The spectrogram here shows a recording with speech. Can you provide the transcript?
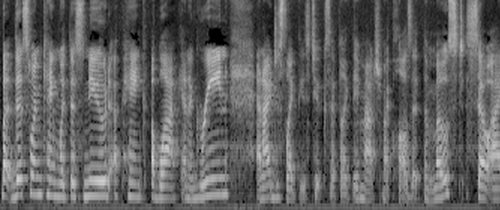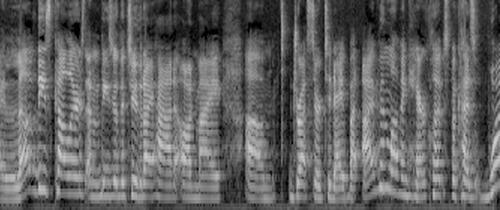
but this one came with this nude, a pink, a black, and a green. And I just like these two because I feel like they match my closet the most. So I love these colors and these are the two that I had on my um, dresser today. But I've been loving hair clips because one,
